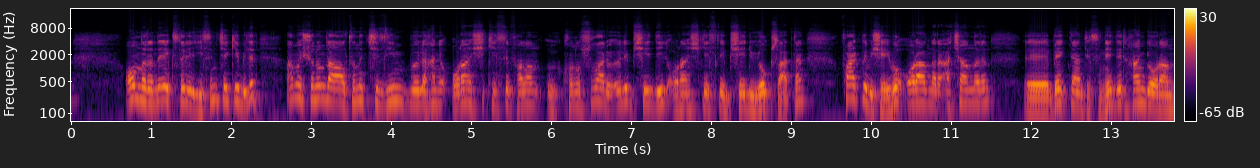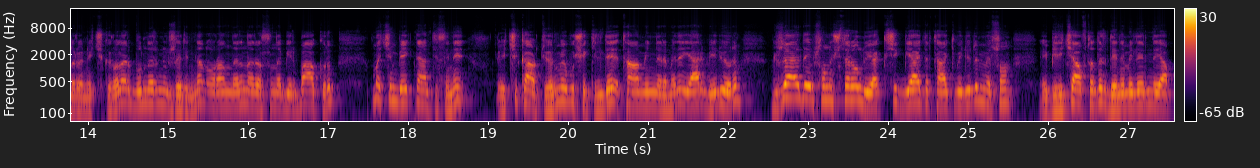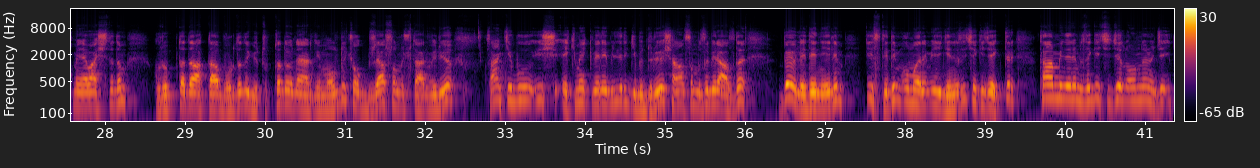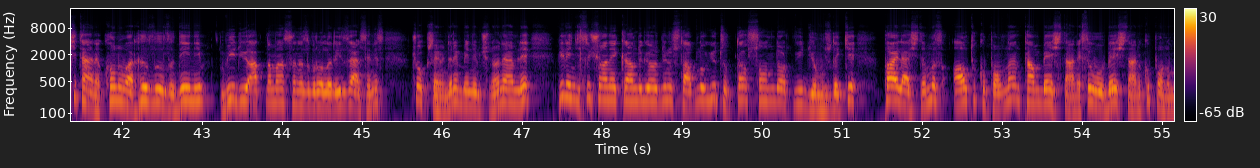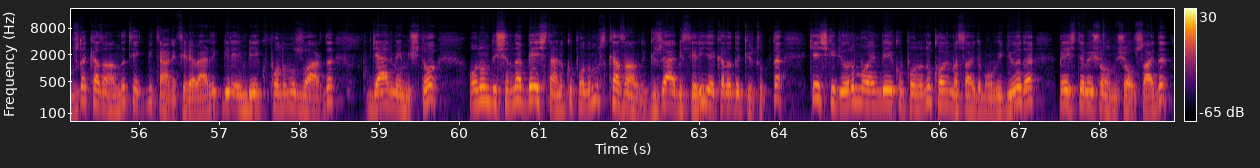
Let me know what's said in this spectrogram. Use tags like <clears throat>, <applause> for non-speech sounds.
Onların da ekstra ilgisini çekebilir. Ama şunun da altını çizeyim. Böyle hani oran şikesi falan ıı, konusu var ya öyle bir şey değil. Oran şikesi diye bir şey de yok zaten. Farklı bir şey bu. Oranları açanların e, beklentisi nedir? Hangi oranlar öne çıkıyorlar? Bunların üzerinden oranların arasında bir bağ kurup maçın beklentisini e, çıkartıyorum ve bu şekilde tahminlerime de yer veriyorum. Güzel de sonuçlar oluyor. Yaklaşık bir aydır takip ediyordum ve son 1-2 haftadır denemelerini de yapmaya başladım. Grupta da hatta burada da YouTube'da da önerdiğim oldu. Çok güzel sonuçlar veriyor. Sanki bu iş ekmek verebilir gibi duruyor. Şansımızı biraz da böyle deneyelim istedim. Umarım ilginizi çekecektir. Tahminlerimize geçeceğiz. Ondan önce iki tane konu var. Hızlı hızlı değineyim. Videoyu atlamazsanız buraları izlerseniz çok sevinirim. Benim için önemli. Birincisi şu an ekranda gördüğünüz tablo YouTube'da son 4 videomuzdaki paylaştığımız 6 kupondan tam 5 tanesi. Bu 5 tane kuponumuzda kazandı. Tek bir tane fire verdik. Bir NBA kuponumuz vardı. Gelmemişti o. Onun dışında 5 tane kuponumuz kazandı. Güzel bir seri yakaladık YouTube'da. Keşke diyorum o NBA kuponunu koymasaydım o videoya da 5'te 5 olmuş olsaydı.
